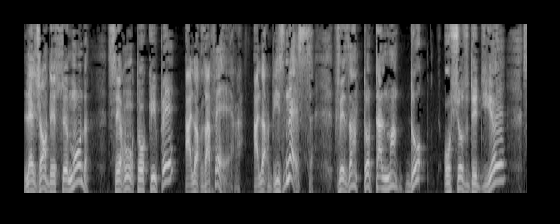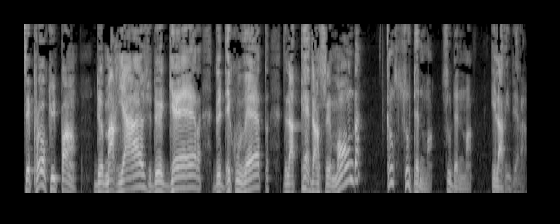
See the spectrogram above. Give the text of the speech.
Les gens de ce monde seront occupés à leurs affaires, à leur business, faisant totalement dos aux choses de Dieu, se préoccupant de mariage, de guerre, de découverte, de la paix dans ce monde, quand soudainement, soudainement, il arrivera.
